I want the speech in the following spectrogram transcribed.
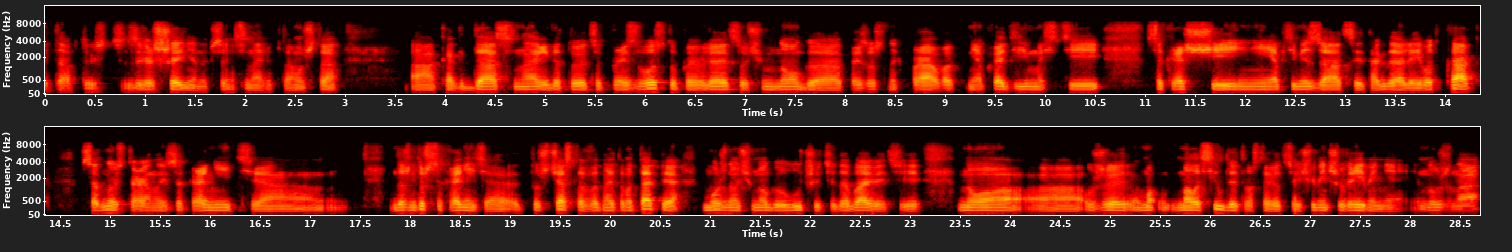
этап, то есть завершение написания сценария, потому что а, когда сценарий готовится к производству, появляется очень много производственных правок, необходимостей, сокращений, оптимизации и так далее. И вот как с одной стороны, сохранить, э, даже не то, что сохранить, а потому что часто на этом этапе можно очень много улучшить и добавить, и, но а, уже мало сил для этого остается, еще меньше времени, и нужно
